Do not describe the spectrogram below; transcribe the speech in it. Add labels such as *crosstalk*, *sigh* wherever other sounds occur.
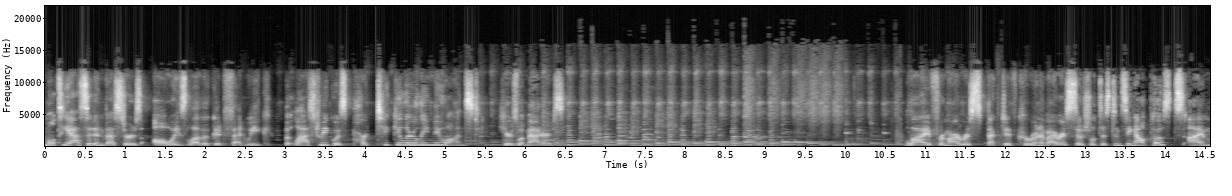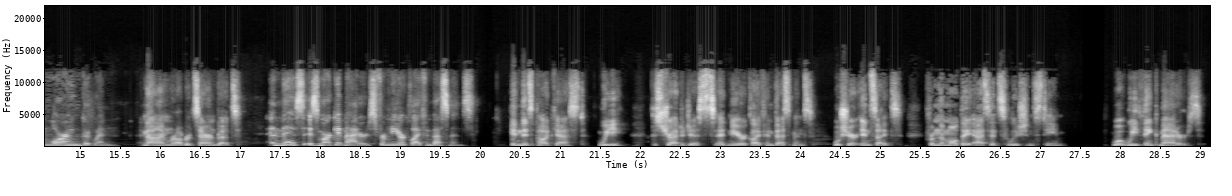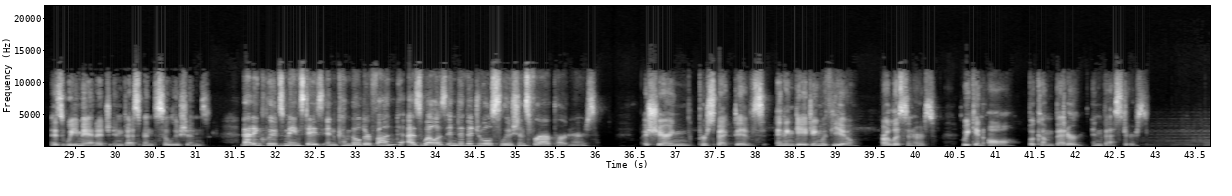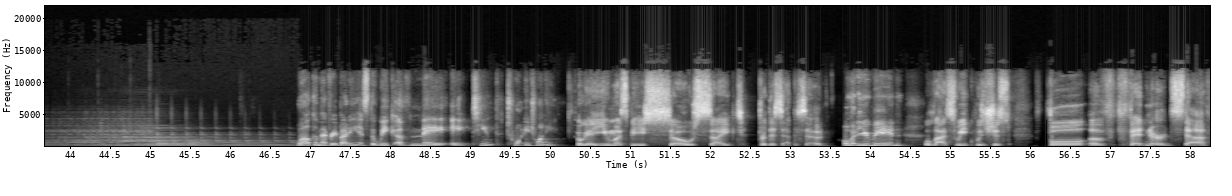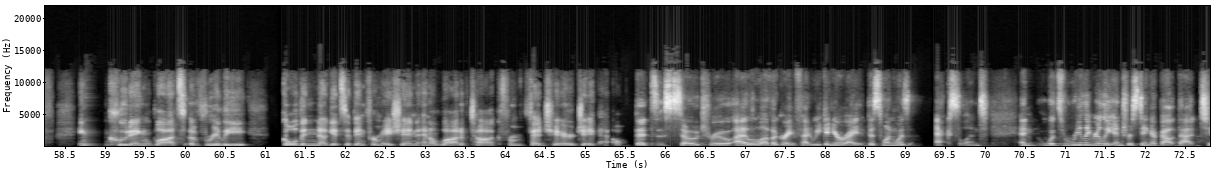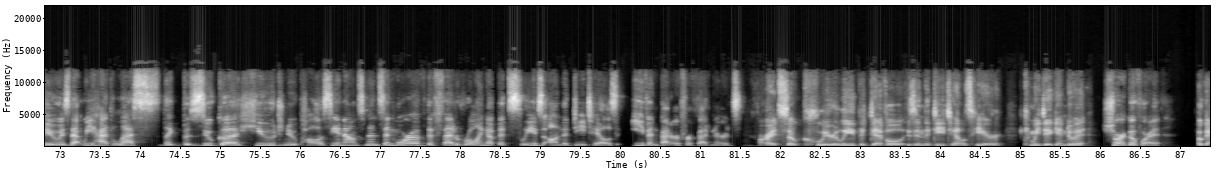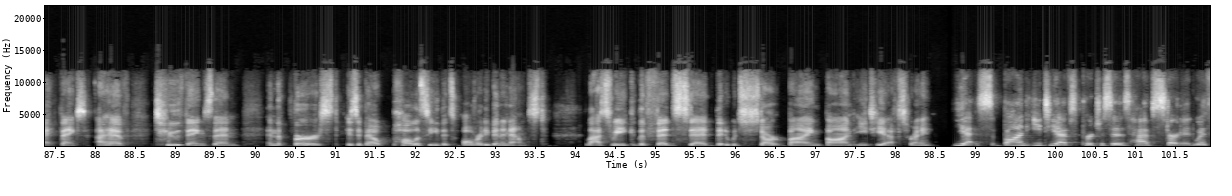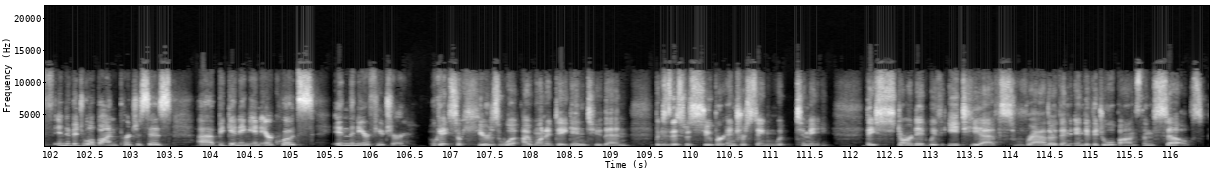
Multi asset investors always love a good Fed week, but last week was particularly nuanced. Here's what matters. Live from our respective coronavirus social distancing outposts, I'm Lauren Goodwin. And I'm Robert Sarenbetz. And this is Market Matters from New York Life Investments. In this podcast, we, the strategists at New York Life Investments, will share insights from the multi asset solutions team what we think matters as we manage investment solutions. That includes Mainstay's Income Builder Fund, as well as individual solutions for our partners. By sharing perspectives and engaging with you, our listeners, we can all become better investors. Welcome, everybody. It's the week of May 18th, 2020. Okay, you must be so psyched for this episode. What do you mean? Well, last week was just full of Fed nerd stuff, including lots of really golden nuggets of information and a lot of talk from Fed Chair Jay Powell. That's so true. I love a great Fed week. And you're right. This one was excellent. And what's really, really interesting about that too is that we had less like bazooka, huge new policy announcements and more of the Fed rolling up its sleeves on the details, even better for Fed nerds. All right. So clearly the devil is in the details here. Can we dig into it? Sure, go for it. Okay, thanks. I have two things then. And the first is about policy that's already been announced. Last week, the Fed said that it would start buying bond ETFs, right? Yes, bond ETFs purchases have started with individual bond purchases uh, beginning in air quotes in the near future. Okay, so here's what I want to dig into then, because this was super interesting to me. They started with ETFs rather than individual bonds themselves.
